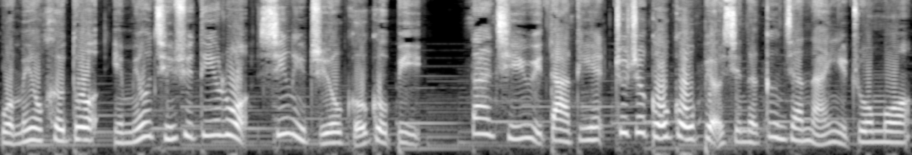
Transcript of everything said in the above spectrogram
我没有喝多，也没有情绪低落，心里只有狗狗币。”大起与大跌，这只狗狗表现得更加难以捉摸。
